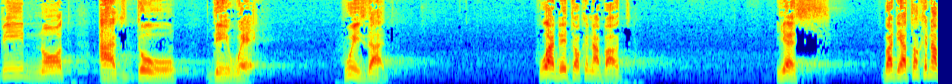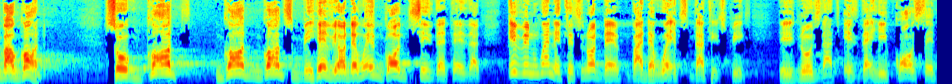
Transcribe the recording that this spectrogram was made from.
be not as though they were. Who is that? Who are they talking about? Yes. But they are talking about God. So God, God, God's behavior, the way God sees the things that even when it is not there by the words that he speaks, he knows that it's there. He calls it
